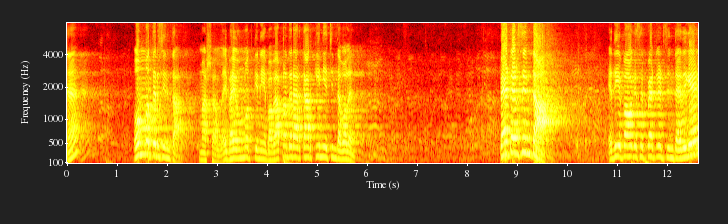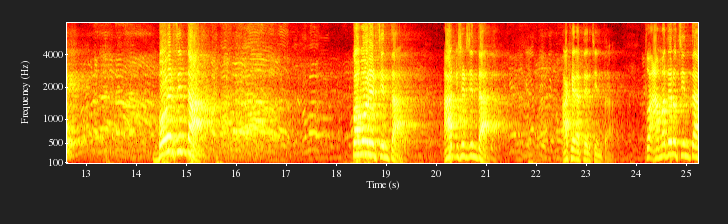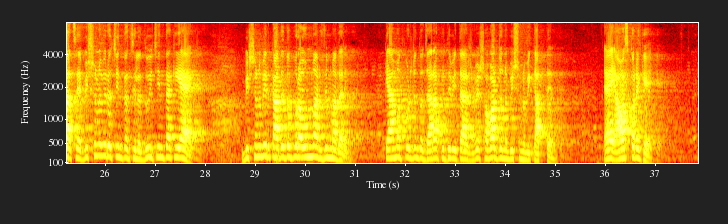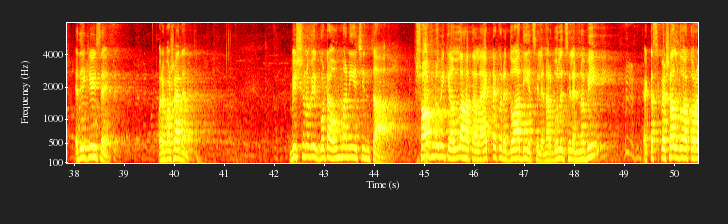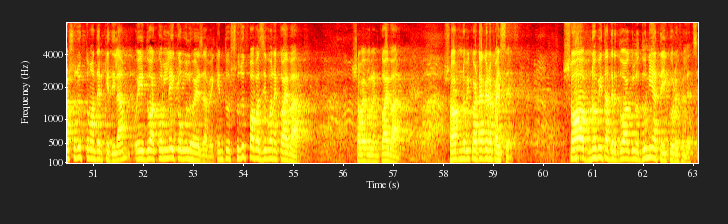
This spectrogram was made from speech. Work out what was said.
হ্যাঁ? ওম্মতের চিন্তা মাশাল্লাহ এই ভাই ওম্মতকে নিয়ে ভাবে। আপনাদের আর কার কি নিয়ে চিন্তা বলেন? পেটের চিন্তা। এদিকে পাওয়া গেছে পেটের চিন্তা, এদিকে? বউয়ের চিন্তা। কবরের চিন্তা। আর কিসের চিন্তা? আখেরাতের চিন্তা। তো আমাদেরও চিন্তা আছে, বিশ্বনবীরও চিন্তা ছিল। দুই চিন্তা কি এক? বিশ্বনবীর কাঁধে তো পুরা উম্মার জিম্মাদারি। কেয়ামত পর্যন্ত যারা পৃথিবীতে আসবে, সবার জন্য বিশ্বনবী কাঁদতেন। এই, আওয়াজ করে কে? এদিকে কি হয়েছে ওরে বসায় দেন। বিশ্বনবীর গোটা উম্মা নিয়ে চিন্তা। সব নবীকে আল্লাহ তাআলা একটা করে দোয়া দিয়েছিলেন আর বলেছিলেন, নবী, একটা স্পেশাল দোয়া করার সুযোগ তোমাদেরকে দিলাম। ওই দোয়া করলেই কবুল হয়ে যাবে। কিন্তু সুযোগ পাবা জীবনে কয়বার? সবাই বলেন, কয়বার? সব নবী কয়টা করে পাইছে? সব নবী তাদের দোয়াগুলো দুনিয়াতেই করে ফেলেছে।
